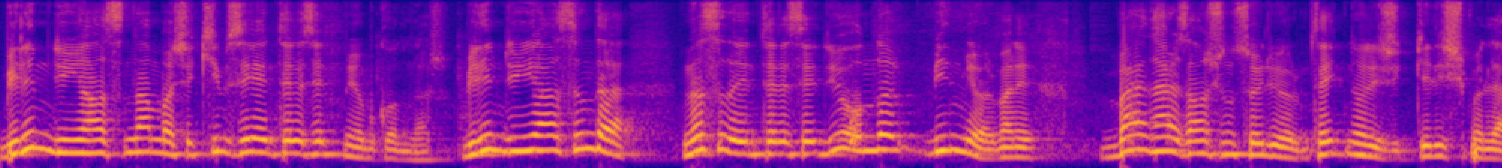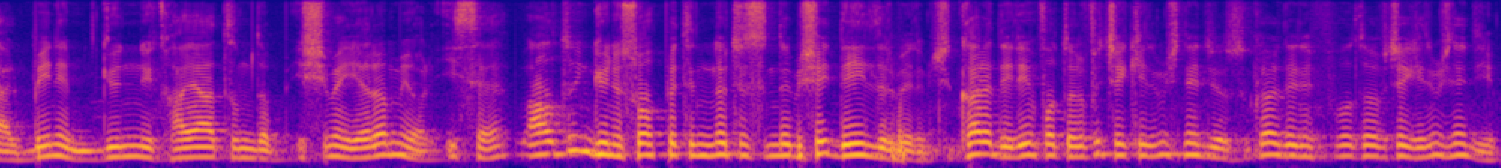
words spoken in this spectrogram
Bilim dünyasından başka kimseyi enteres etmiyor bu konular. Bilim dünyasını da nasıl enteres ediyor onu da bilmiyorum. Hani ben her zaman şunu söylüyorum. Teknolojik gelişmeler benim günlük hayatımda işime yaramıyor ise altın günü sohbetinin ötesinde bir şey değildir benim için. Kara deliğin fotoğrafı çekilmiş ne diyorsun? Kara deliğin fotoğrafı çekilmiş ne diyeyim?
